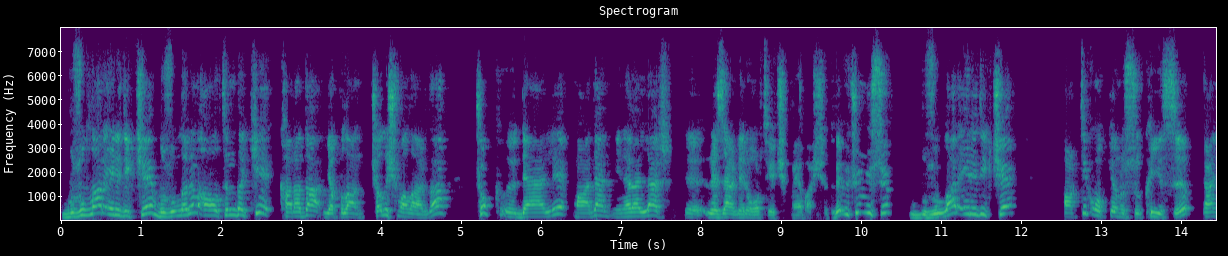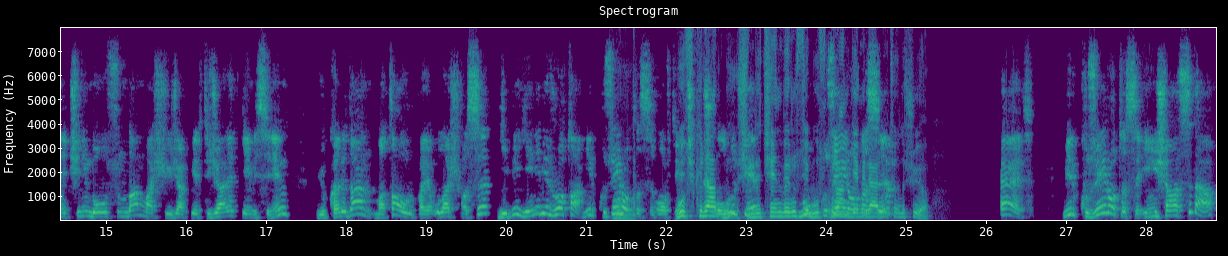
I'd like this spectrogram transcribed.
buzullar eridikçe buzulların altındaki karada yapılan çalışmalarda çok e, değerli maden, mineraller e, rezervleri ortaya çıkmaya başladı. Ve üçüncüsü buzullar eridikçe Arktik Okyanusu kıyısı yani Çin'in doğusundan başlayacak bir ticaret gemisinin yukarıdan Batı Avrupa'ya ulaşması gibi yeni bir rota, bir kuzey Hmm. rotası ortaya Buz çıkmış kıran, oldu bu, ki şimdi Çin ve Rusya bu buz kıran gemilerle rotası- çalışıyor. Evet. Bir kuzey rotası inşası da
